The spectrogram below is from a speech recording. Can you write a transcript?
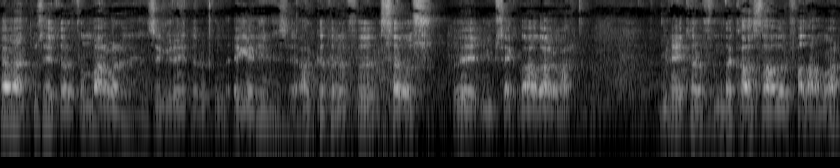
hemen kuzey tarafın Marmara Denizi, güney tarafın Ege Denizi, arka tarafı Saros ve yüksek dağlar var. Güney tarafında Kaz Dağları falan var.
